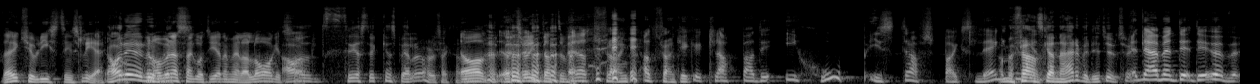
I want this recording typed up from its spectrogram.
Det här är kul gissningslek. Ja, det är Nu har vi roligt. nästan gått igenom hela laget Ja, snart. tre stycken spelare har du sagt. här. Ja, jag tror inte att det var... att, Frank, att Frankrike klappade ihop i straffsparksläggningen. Ja, men franska nerver, det är ett uttryck. Nej, men det, det över,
